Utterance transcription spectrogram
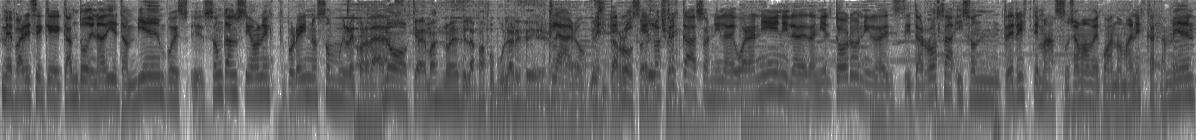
Me parece que Canto de Nadie también, pues eh, son canciones que por ahí no son muy recordadas. No, que además no es de las más populares de, Claro. de Me- Cita Rosa. En de los tres casos, ni la de Guaraní, ni la de Daniel Toro, ni la de Cita Rosa, y son tres temazos. Llámame cuando amanezca también.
